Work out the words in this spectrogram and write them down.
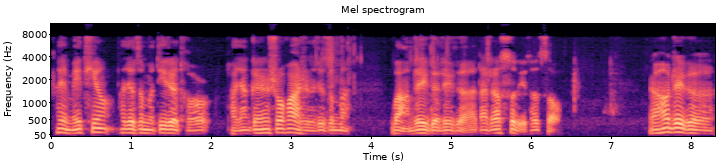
他也没听，他就这么低着头，好像跟人说话似的，就这么往这个这个大昭寺里头走。然后这个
